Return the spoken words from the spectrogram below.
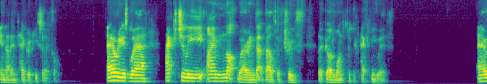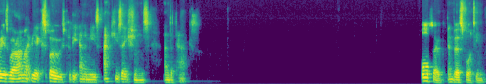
in that integrity circle? Areas where actually I'm not wearing that belt of truth that God wants to protect me with. Areas where I might be exposed to the enemy's accusations and attacks. Also, in verse 14,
